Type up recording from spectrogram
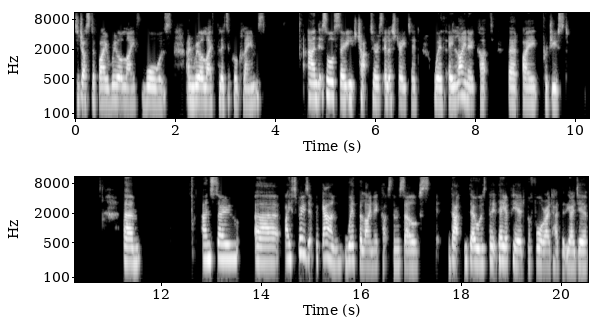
to justify real life wars and real life political claims. And it's also each chapter is illustrated with a lino cut that I produced. Um, and so uh, I suppose it began with the lino cuts themselves that there was they, they appeared before I'd had the, the idea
